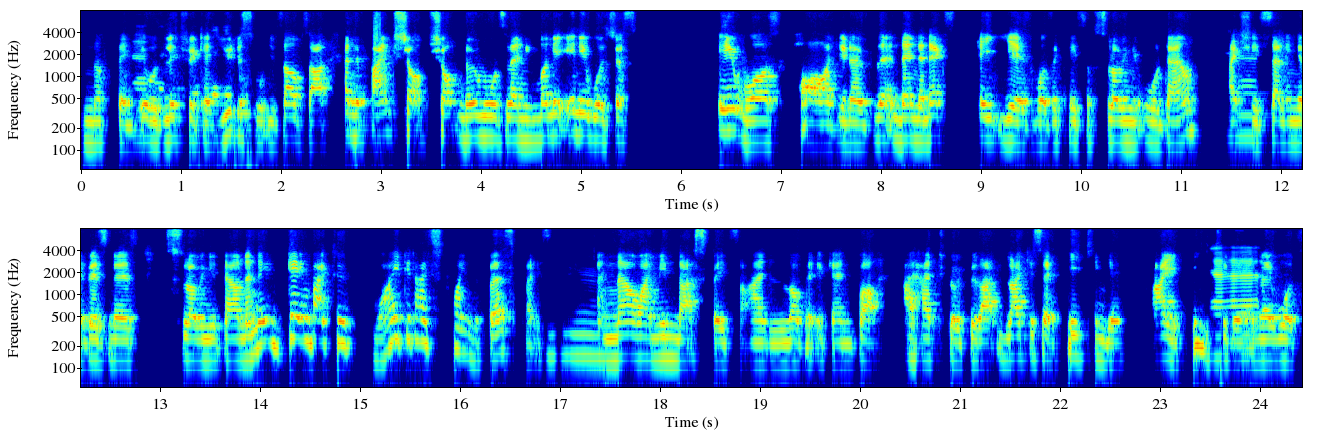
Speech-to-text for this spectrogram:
nothing. it was literally okay, you just sort yourselves out. And the bank shop, shop, no one was lending money. And it was just, it was hard, you know. And then the next eight years was a case of slowing it all down, yeah. actually selling a business, slowing it down, and then getting back to why did I start in the first place? Mm. And now I'm in that space. I love it again. But I had to go through that. Like you said, hating it. I hated yeah. it. And it was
